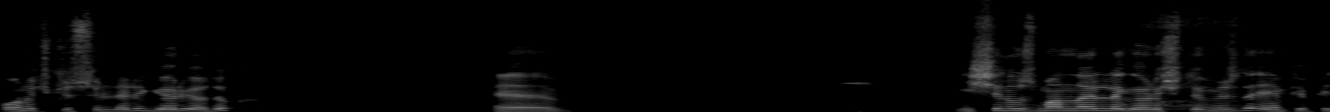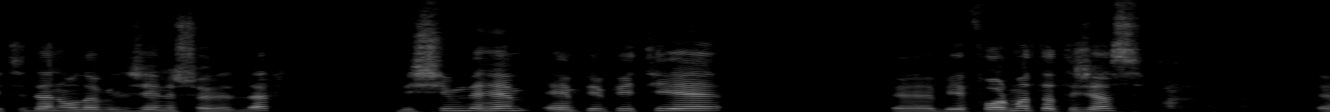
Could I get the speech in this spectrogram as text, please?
13 küsürleri görüyorduk. Ee, işin uzmanlarıyla görüştüğümüzde MPPT'den olabileceğini söylediler. Biz şimdi hem MPPT'ye e, bir format atacağız. E,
